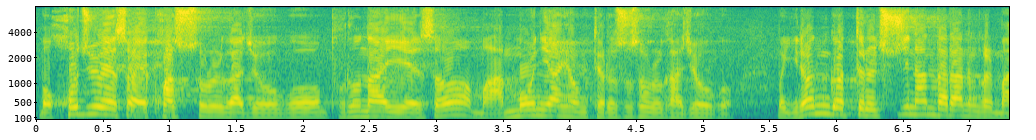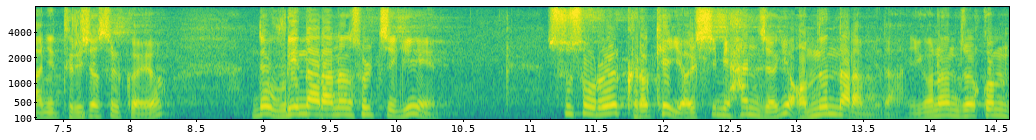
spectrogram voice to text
뭐 호주에서 액화 수소를 가져오고 브루나이에서 뭐 암모니아 형태로 수소를 가져오고 뭐 이런 것들을 추진한다라는 걸 많이 들으셨을 거예요. 근데 우리나라는 솔직히 수소를 그렇게 열심히 한 적이 없는 나라입니다. 이거는 조금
